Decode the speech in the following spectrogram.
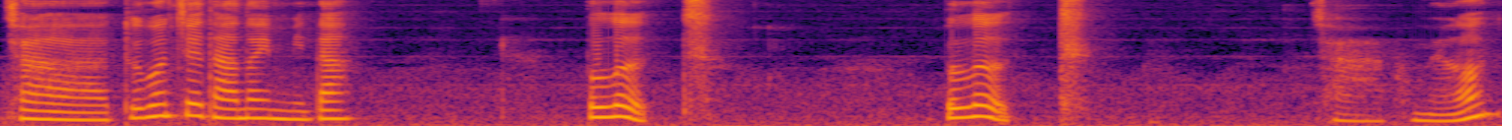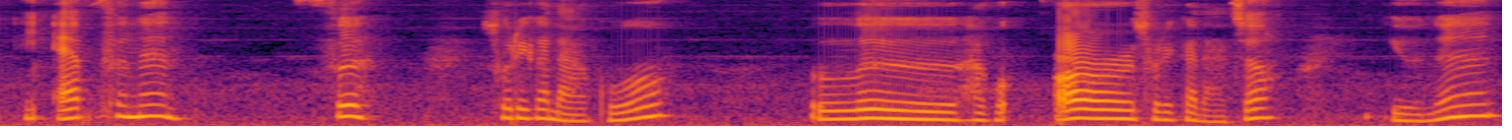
자, 두 번째 단어입니다. bloat, bloat. 자, 보면 이 F는 F 소리가 나고 L 하고 R 소리가 나죠? U는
